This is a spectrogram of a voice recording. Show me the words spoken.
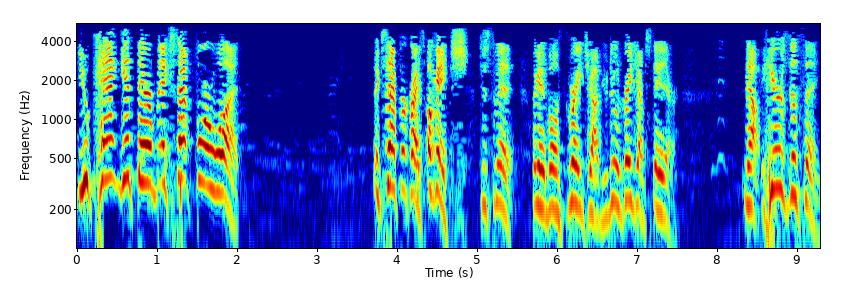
you can't get there except for what? Except for Christ. Okay, shh, just a minute. Okay, both great job. You're doing a great job. Stay there. Now, here's the thing.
